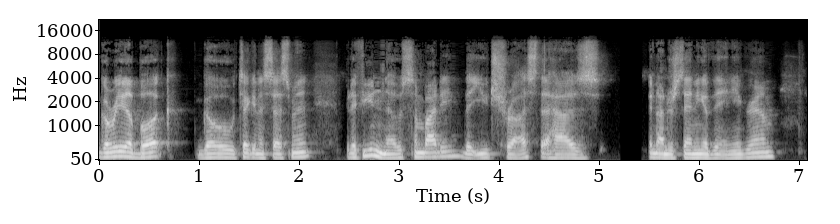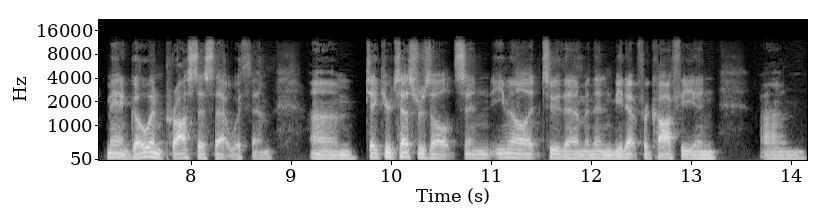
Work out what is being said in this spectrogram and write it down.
go read a book, go take an assessment. But if you know somebody that you trust that has an understanding of the enneagram, man, go and process that with them. Um, take your test results and email it to them, and then meet up for coffee and um,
